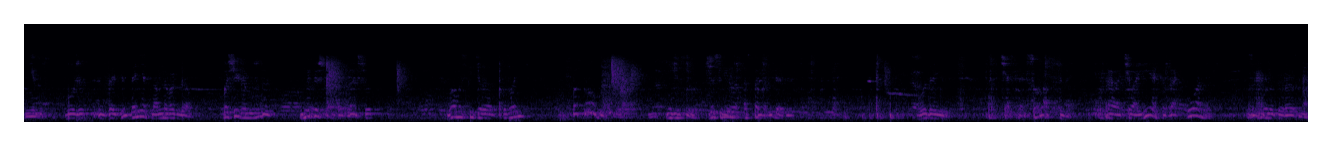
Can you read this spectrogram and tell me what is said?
Не за что. Может, зайдет? Да нет, нам на вокзал. Машина нужна? Мы пешком. Хорошо. Вам из Питера позвонить? Попробуйте. Нечестиво. Счастливо. Оставайтесь. Выдают. Частная собственность. Право человека, законы. Законы-то разные.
